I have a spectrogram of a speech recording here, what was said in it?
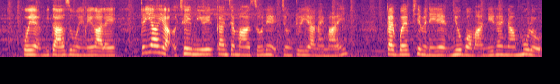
။ကိုယ့်ရဲ့မိသားစုဝင်တွေကလည်းတယောက်ယောက်အချိန်မီကံကြမ္မာဇိုးနဲ့ကြုံတွေ့ရနိုင်ပါတယ်။တိုက်ပွဲဖြစ်မနေတဲ့မြို့ပေါ်မှာနေထိုင်တာမှုလို့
